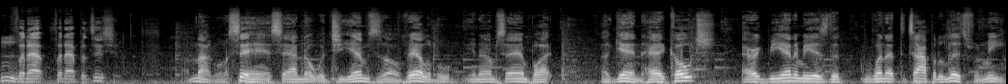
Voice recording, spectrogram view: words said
Hmm. for that for that position. I'm not gonna sit here and say I know what GMs are available. You know what I'm saying? But again, head coach, Eric Bieniemy is the one at the top of the list for me.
